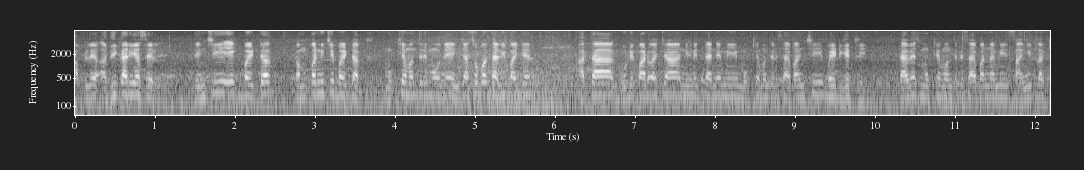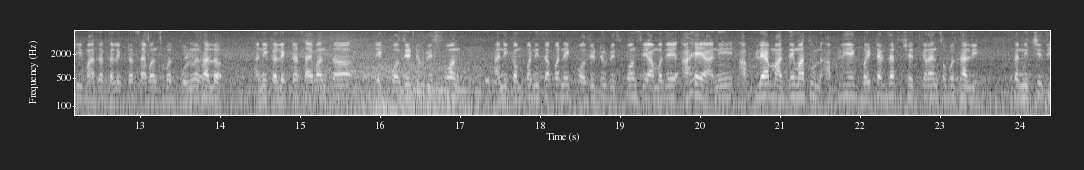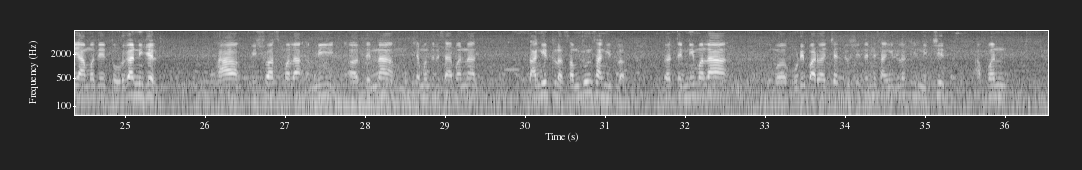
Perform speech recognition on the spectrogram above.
आपले अधिकारी असेल त्यांची एक बैठक कंपनीची बैठक मुख्यमंत्री मोदी यांच्यासोबत झाली पाहिजे. आता गुढीपाडव्याच्या निमित्ताने मी मुख्यमंत्री साहेबांची भेट घेतली. त्यावेळेस मुख्यमंत्री साहेबांना मी सांगितलं की माझं कलेक्टर साहेबांसोबत बोलणं झालं आणि कलेक्टर साहेबांचा एक पॉझिटिव्ह रिस्पॉन्स आणि कंपनीचा पण एक पॉझिटिव्ह रिस्पॉन्स यामध्ये आहे आणि आपल्या माध्यमातून आपली एक बैठक जर शेतकऱ्यांसोबत झाली तर निश्चित यामध्ये तोडगा निघेल. हा विश्वास मला मी त्यांना मुख्यमंत्री साहेबांना सांगितलं समजून सांगितलं. तर त्यांनी मला गुढीपाडव्याच्याच दिवशी त्यांनी सांगितलं की निश्चित आपण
